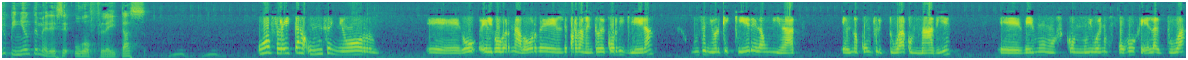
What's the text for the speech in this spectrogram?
¿Qué opinión te merece Hugo Fleitas? Hugo Fleitas, un señor, eh, el gobernador del departamento de Cordillera, un señor que quiere la unidad, él no conflictúa con nadie, eh, vemos con muy buenos ojos que él actúa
